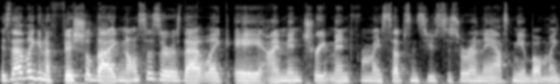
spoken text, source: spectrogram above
Is that like an official diagnosis, or is that like a I'm in treatment for my substance use disorder, and they ask me about my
